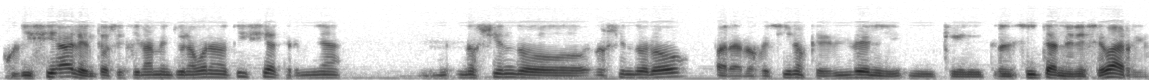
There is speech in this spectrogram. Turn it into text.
policial, entonces finalmente una buena noticia termina no siendo no siéndolo para los vecinos que viven y, y que transitan en ese barrio.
